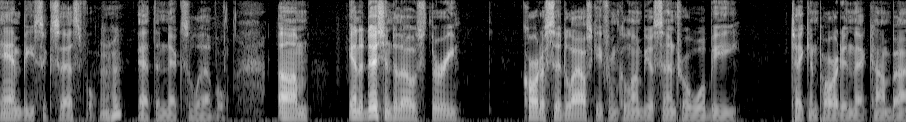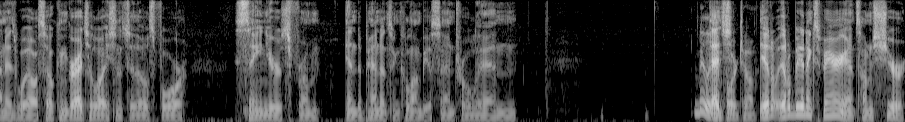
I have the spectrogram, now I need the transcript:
and be successful Mm-hmm. at the next level. Um, in addition to those three, Carter Sidlowski from Columbia Central will be taking part in that combine as well. So congratulations to those four seniors from Independence and Columbia Central, and be looking forward to him. it'll it'll be an experience, I'm sure.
